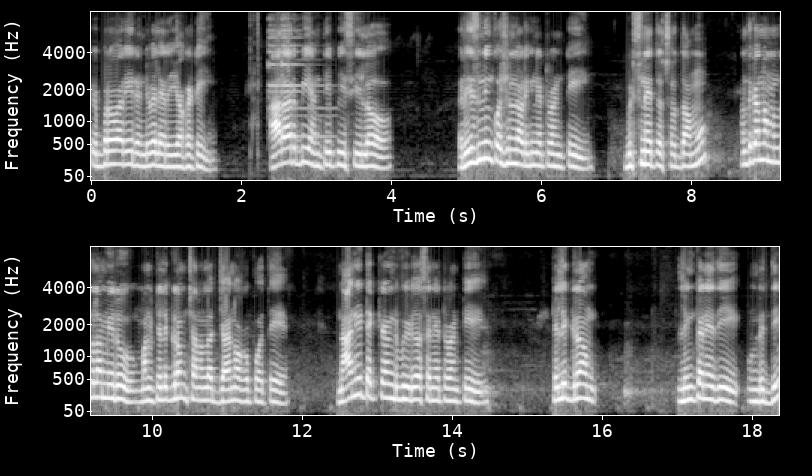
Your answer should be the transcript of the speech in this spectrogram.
ఫిబ్రవరి రెండు వేల ఇరవై ఒకటి ఆర్ఆర్బి ఎన్టీపీసీలో రీజనింగ్ క్వశ్చన్లు అడిగినటువంటి బిట్స్ని అయితే చూద్దాము అందుకన్నా ముందర మీరు మన టెలిగ్రామ్ ఛానల్లో జాయిన్ అవ్వకపోతే నాని టెక్ అండ్ వీడియోస్ అనేటువంటి టెలిగ్రామ్ లింక్ అనేది ఉండిద్ది.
